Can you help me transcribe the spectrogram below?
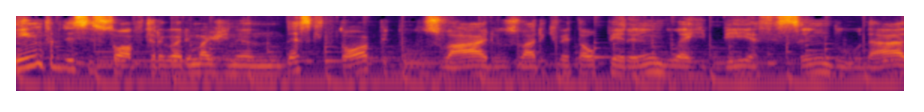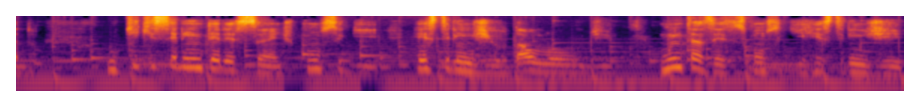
dentro desse software, agora imaginando no desktop do usuário, o usuário que vai estar operando o RP, acessando o dado, o que, que seria interessante? Conseguir restringir o download, muitas vezes conseguir restringir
